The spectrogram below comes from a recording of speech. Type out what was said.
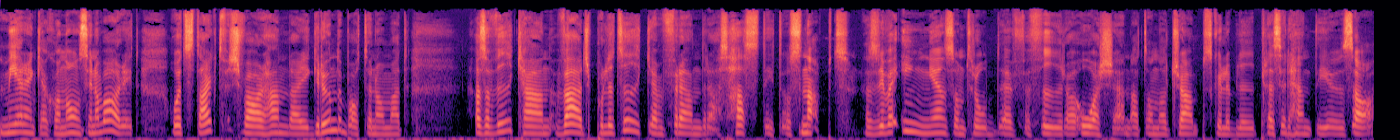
mer än kanske någonsin har varit. Och ett starkt försvar handlar i grund och botten om att Alltså vi kan, världspolitiken förändras hastigt och snabbt. Alltså det var ingen som trodde för fyra år sedan att Donald Trump skulle bli president i USA.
